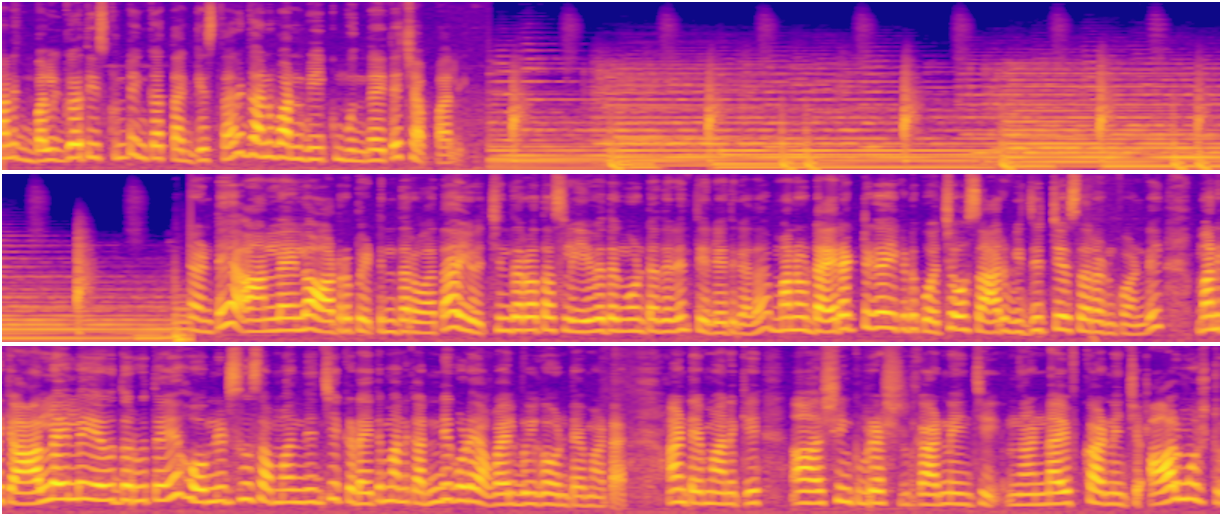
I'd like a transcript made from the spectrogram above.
మనకి బల్క్గా తీసుకుంటే ఇంకా తగ్గిస్తారు. కానీ వన్ వీక్ ముందైతే చెప్పాలి. అంటే ఆన్లైన్లో ఆర్డర్ పెట్టిన తర్వాత అవి వచ్చిన తర్వాత అసలు ఏ విధంగా ఉంటుంది అనేది తెలియదు కదా. మనం డైరెక్ట్గా ఇక్కడికి వచ్చి ఒకసారి విజిట్ చేశారనుకోండి మనకి ఆన్లైన్లో ఏవి దొరుకుతాయో హోమ్ నీడ్స్కి సంబంధించి ఇక్కడైతే మనకి అన్నీ కూడా అవైలబుల్గా ఉంటాయి అన్నమాట అంటే మనకి షింక్ బ్రష్ కాడ నుంచి నైఫ్ కాడ నుంచి ఆల్మోస్ట్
